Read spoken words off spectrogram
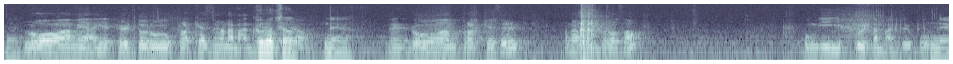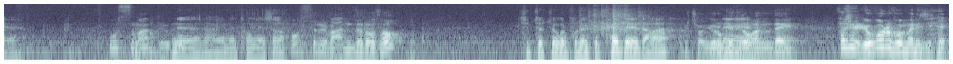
네. 로어암에 아예 별도로 브라켓을 하나 만들었어요. 그렇죠. 네. 네, 로어암 브라켓을 하나 만들어서 공기 입구 일단 만들고 네. 호스 만들고 네. 라인을 통해서 호스를 만들어서 직접적으로 브레이크 패드에다가 그렇죠. 이렇게 네. 들어가는데 사실 요거를 보면 이제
